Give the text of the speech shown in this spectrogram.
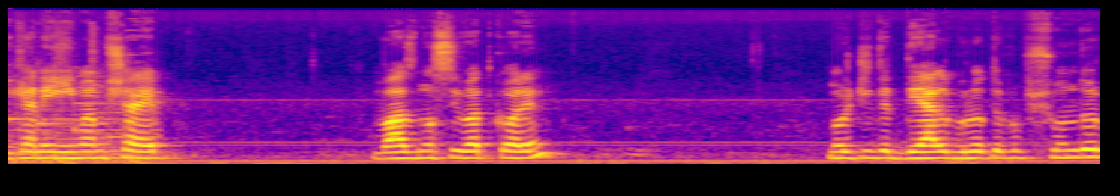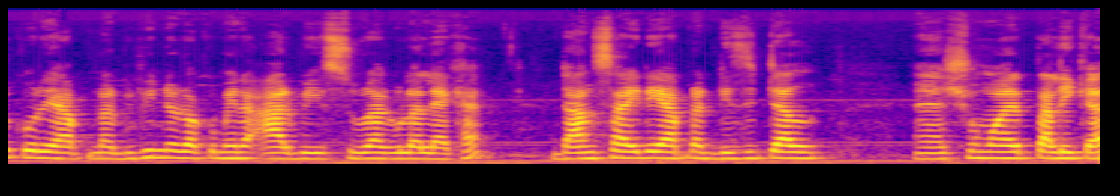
এখানে ইমাম সাহেব ওয়াজ নসিবাত করেন। মসজিদের দেয়ালগুলোতে খুব সুন্দর করে আপনার বিভিন্ন রকমের আরবি সুরাগুলা লেখা। ডান সাইডে আপনার ডিজিটাল সময়ের তালিকা,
